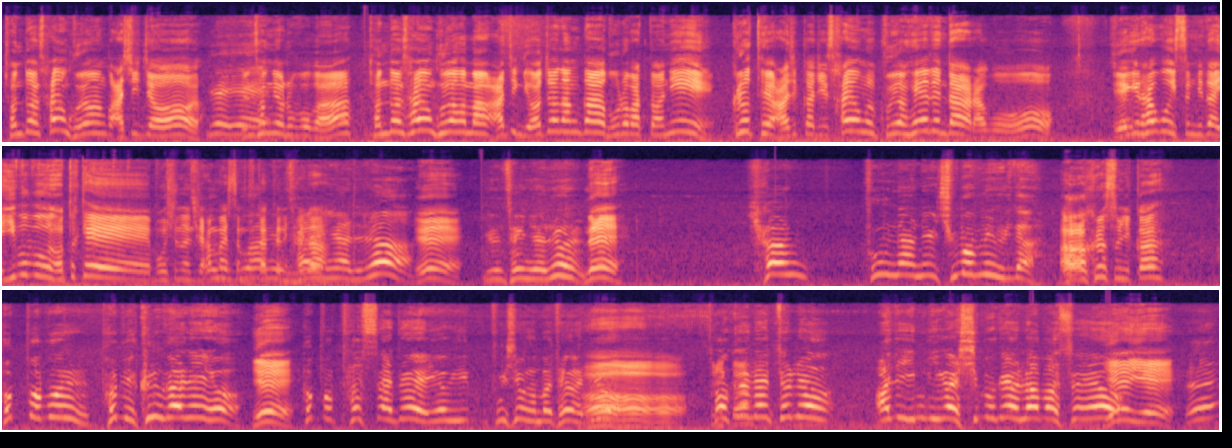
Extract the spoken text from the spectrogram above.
전두환 사형 구형한 거 아시죠? 예, 예. 윤석열 후보가 전두환 사형 구형하면 아직 여전한가 물어봤더니 그렇대요. 아직까지 사형을 구형해야 된다라고 얘기를 하고 있습니다. 이 부분 어떻게 보시는지 한 말씀 부탁드립니다. 아니라 예, 윤석열은 네. 현 국난의 주범입니다. 아 그렇습니까? 헌법은 법이 근간이에요. 예. 헌법 패스돼 여기 부정을 어, 못해가지고 어, 어. 박근혜 그러니까? 대통령 아직 임기가 15개월 남았어요. 예, 예. 예?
